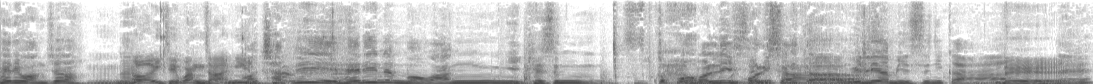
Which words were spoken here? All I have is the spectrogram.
해리 왕자. 음. 네. 어, 이제 왕자 아니에요. 어차피 해리는 뭐 왕이 계승 뭐, 멀리 멀리 있으니까, 있으니까. 윌리엄이 있으니까. 네.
